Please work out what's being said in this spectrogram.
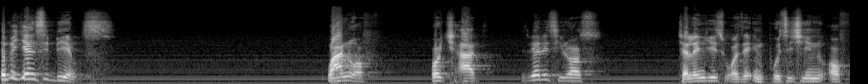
emergency bills, one of which had very serious challenges was the imposition of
